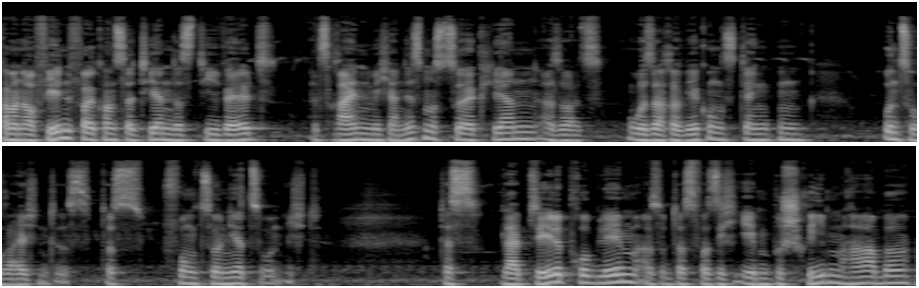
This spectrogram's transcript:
kann man auf jeden Fall konstatieren, dass die Welt als reinen Mechanismus zu erklären, also als Ursache-Wirkungsdenken, unzureichend ist. Das funktioniert so nicht. Das Leib-Seele-Problem, also das, was ich eben beschrieben habe,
